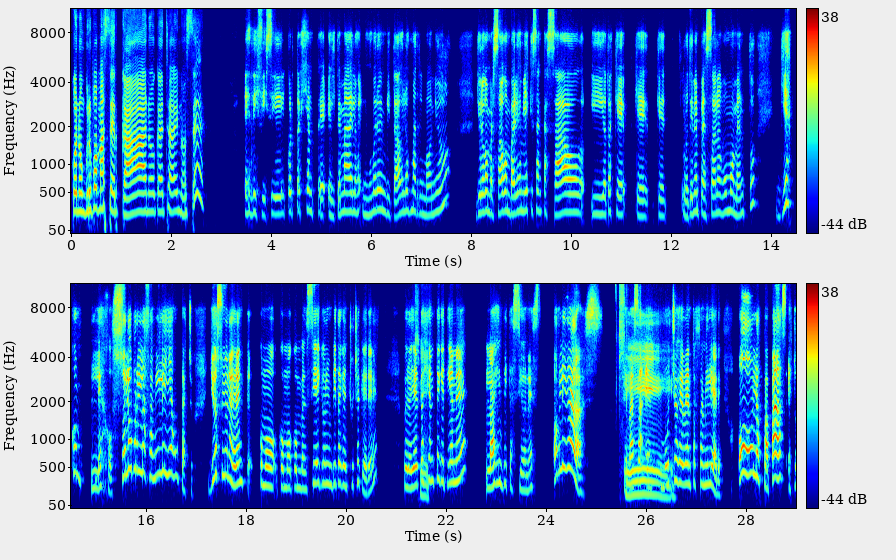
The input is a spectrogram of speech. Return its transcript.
con un grupo más cercano, ¿cachai? No sé. es difícil cortar gente. El tema de los el número de invitados en los matrimonios, yo lo he conversado con varias amigas que se han casado y otras que, que, que lo tienen pensado en algún momento, y es complejo. Solo por la familia ya es un cacho. Yo soy una gran, como, como convencida de que uno invita a quien chucha quiere, pero hay Sí. gente que tiene las invitaciones obligadas. que pasa en muchos eventos familiares. O los papás, esto,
